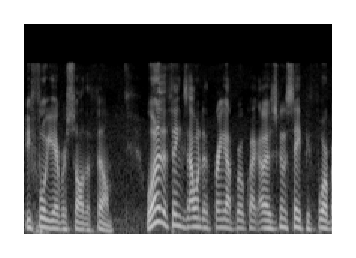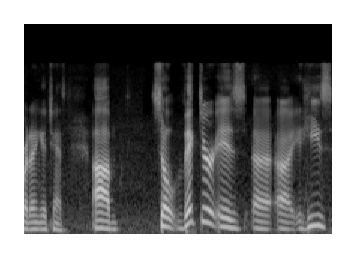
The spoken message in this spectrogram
before you ever saw the film. One of the things I wanted to bring up real quick, I was going to say it before, but I didn't get a chance. Um, so Victor is uh, uh, he's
